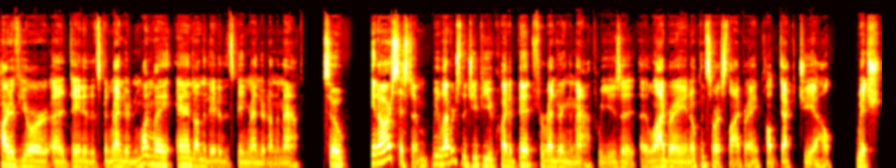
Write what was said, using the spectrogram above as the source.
part of your uh, data that's been rendered in one way and on the data that's being rendered on the map. So in our system we leverage the gpu quite a bit for rendering the map. We use a, a library an open source library called deck.gl which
